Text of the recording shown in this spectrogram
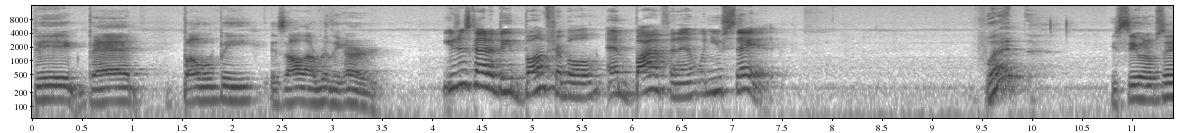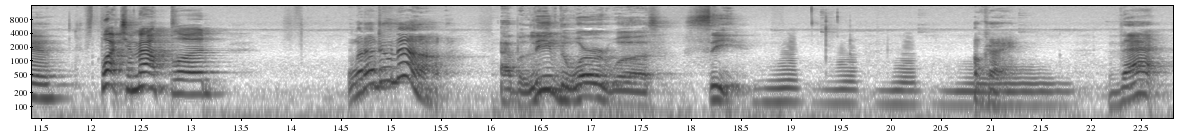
Big, bad, bumblebee is all I really heard. You just gotta be comfortable and confident when you say it. What? You see what I'm saying? Watch your mouth, blood. What I do now? I believe the word was see. Okay. That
